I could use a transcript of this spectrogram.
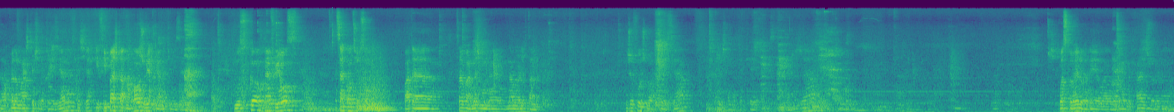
دونك قبل ما عادش تمشي لتونيزيان فاش يحكي في باج تاع اورانج ويحكي على تونيزيان وسكور دانفلونس 50% بعدها سافا نجمو نعملو عليه طلع نشوفو شنو حكاية الساعة الله وصلوا له هذايا مريم بالحاج ولا لا.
